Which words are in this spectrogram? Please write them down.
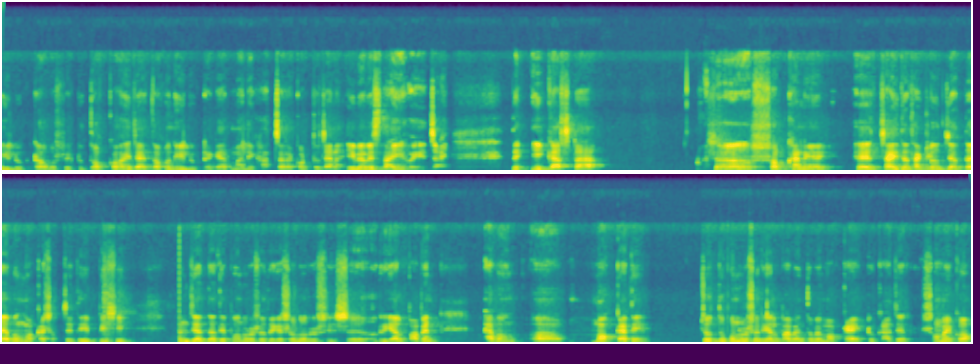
এই লোকটা অবশ্যই একটু দক্ষ হয়ে যায়। তখন এই লোকটাকে আর মালিক হাতছাড়া করতে চায় না। এইভাবে স্থায়ী হয়ে যায়। তো এই কাজটা সবখানে চাহিদা থাকলেও জেদ্দা এবং মক্কা সবচেয়ে বেশি। জেদ্দাতে পনেরোশো থেকে ১৬০০ রিয়াল পাবেন এবং, আ মক্কাতে ১৪-১৫০০ রিয়াল পাবেন। তবে মক্কায় একটু কাজের সময় কম।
